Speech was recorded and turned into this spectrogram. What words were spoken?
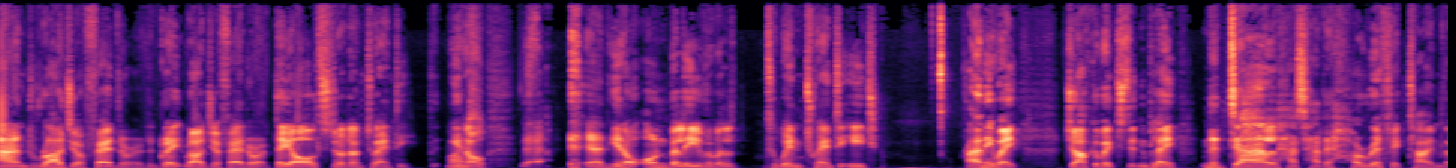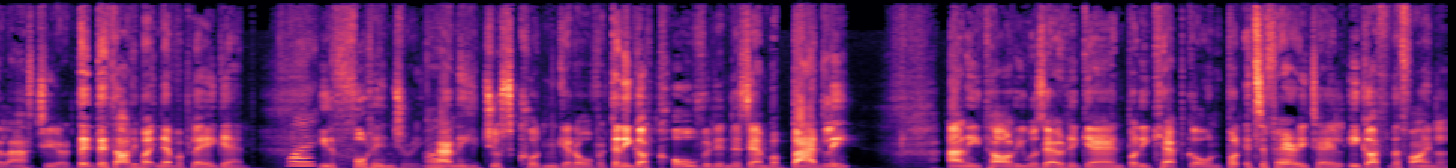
and Roger Federer, the great Roger Federer. They all stood on 20. You know, uh, and you know, unbelievable to win 20 each. Anyway, Djokovic didn't play. Nadal has had a horrific time the last year. They, they thought he might never play again. Why? He had a foot injury and he just couldn't get over it. Then he got COVID in December badly and he thought he was out again, but he kept going. But it's a fairy tale. He got to the final.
